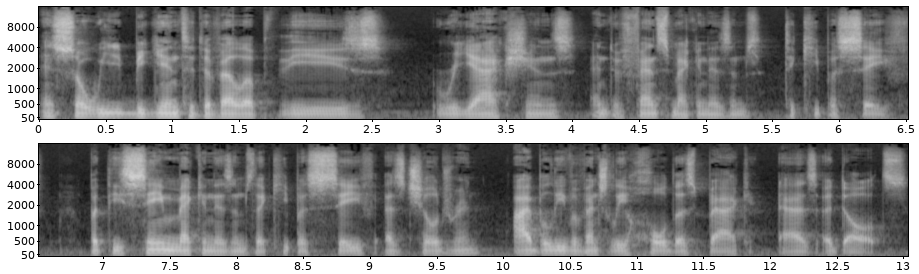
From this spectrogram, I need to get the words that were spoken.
And so we begin to develop these reactions and defense mechanisms to keep us safe. But these same mechanisms that keep us safe as children I believe eventually hold us back as adults.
